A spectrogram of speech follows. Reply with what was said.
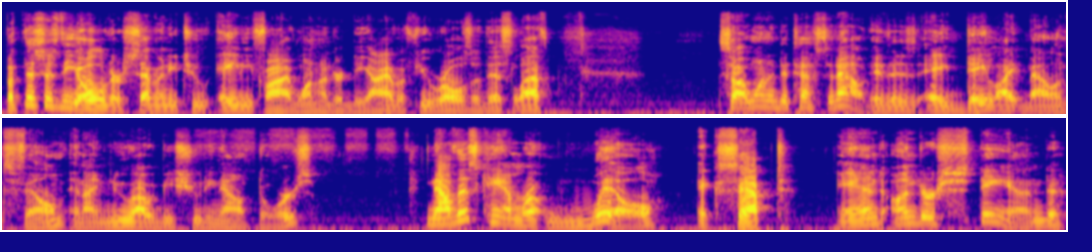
But this is the older 7285 100D. I have a few rolls of this left. So I wanted to test it out. It is a daylight balance film, and I knew I would be shooting outdoors. Now this camera will accept and understand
